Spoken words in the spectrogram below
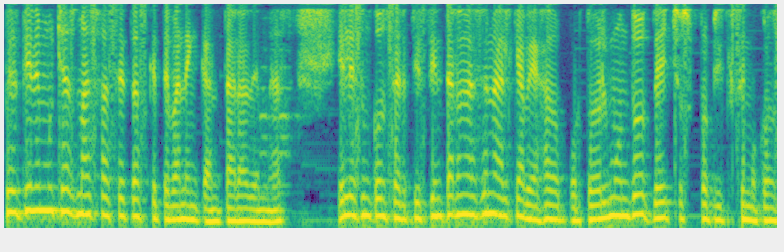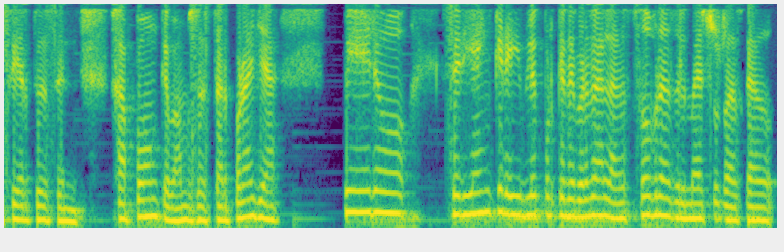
pero tiene muchas más facetas que te van a encantar además. Él es un concertista internacional que ha viajado por todo el mundo. De hecho, su próximo concierto es en Japón, que vamos a estar por allá. Pero sería increíble porque de verdad las obras del maestro Rasgado,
